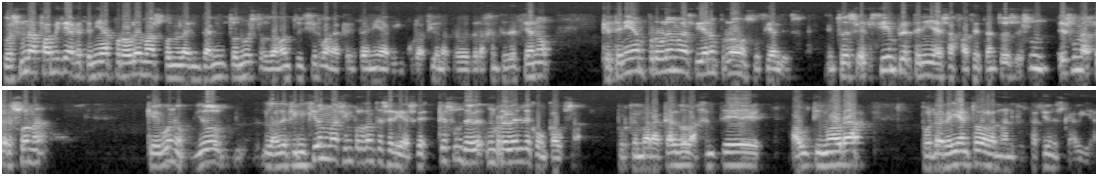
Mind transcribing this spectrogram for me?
pues una familia que tenía problemas con el ayuntamiento nuestro de Amanto y Sirvana, que tenía vinculación a través de la gente de Ciano, que tenían problemas y eran problemas sociales. Entonces él siempre tenía esa faceta. Entonces es, un, es una persona que, bueno, yo la definición más importante sería que es un, rebelde con causa, porque en Baracaldo la gente a última hora, pues le veían todas las manifestaciones que había,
